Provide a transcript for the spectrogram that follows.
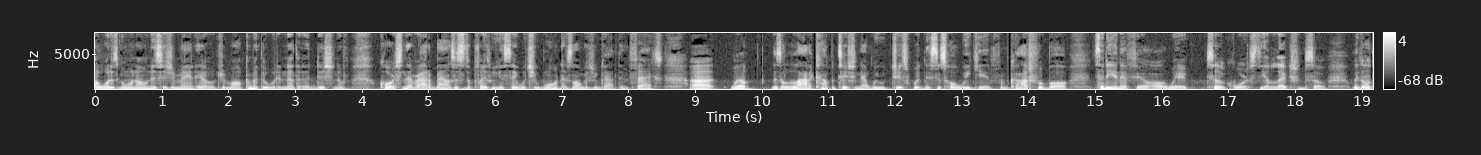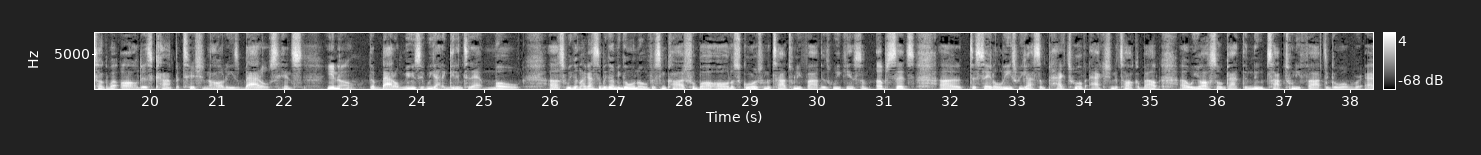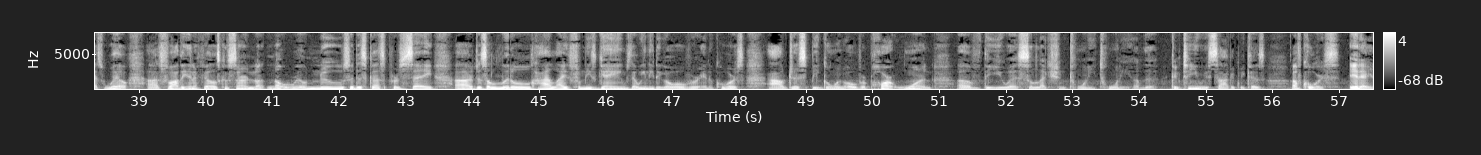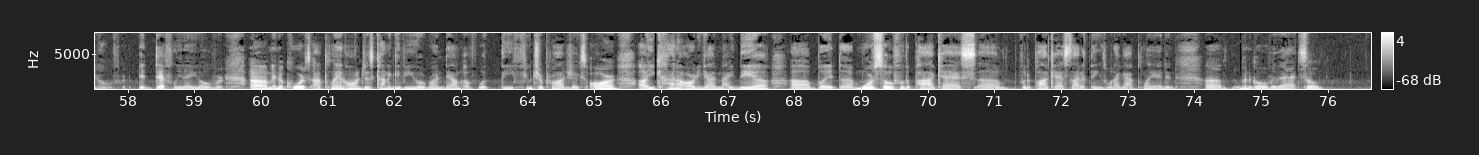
y'all, what is going on? This is your man L Jamal coming through with another edition of, of course, Never Out of Bounds. This is the place where you can say what you want as long as you got them facts. Uh, well, there's a lot of competition that we just witnessed this whole weekend from college football to the NFL, all the way to, of course, the election. So we're going to talk about all this competition, all these battles, hence, you know, the battle music. We got to get into that mode. Uh, so we, like I said, we're gonna be going over some college football, all the scores from the top 25 this weekend, some upsets uh, to say the least. We got some Pac-12 action to talk about. Uh, we also got the new top 25 to go over as well. Uh, as far as the NFL is concerned, no, no real news to discuss per se. Uh, just a little highlights from these games that we need to go over, and of course, I'll just be going over part one of the U.S. selection 2020 of the continuing saga because, of course, it ain't over. It definitely ain't over. Um, and of course, I plan on just kind of giving you a rundown of what the future projects are. Uh, you kind of already got an idea, uh, but uh, more so for the podcast. Um, for the podcast side of things, what I got planned, and uh, we're gonna go over that. So,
